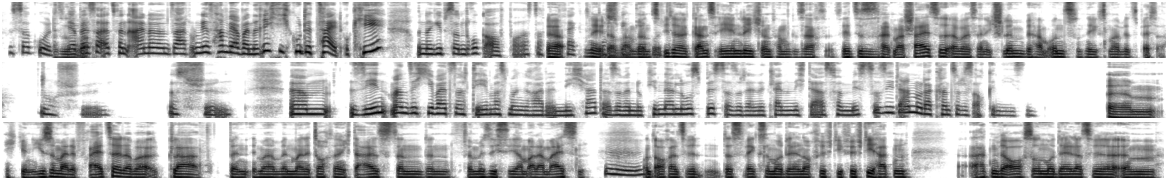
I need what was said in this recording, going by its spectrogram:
Ist doch gut. Also ja, so- besser als wenn einer dann sagt, und jetzt haben wir aber eine richtig gute Zeit, okay? Und dann gibt's so einen Druckaufbau. Ist doch Ja, perfekt. nee, Das da waren wir uns gut. wieder ganz ähnlich und haben gesagt, jetzt ist es halt mal scheiße, aber ist ja nicht schlimm, wir haben uns und nächstes Mal wird's besser. Oh, schön. Das ist schön. Ähm, sehnt man sich jeweils nach dem, was man gerade nicht hat? Also wenn du kinderlos bist, also deine Kleine nicht da ist, vermisst du sie dann oder kannst du das auch genießen? Ähm, ich genieße meine Freizeit, aber klar, wenn immer, wenn meine Tochter nicht da ist, dann, dann vermisse ich sie am allermeisten. Hm. Und auch als wir das Wechselmodell noch 50-50 hatten, hatten wir auch so ein Modell, dass wir, ähm,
